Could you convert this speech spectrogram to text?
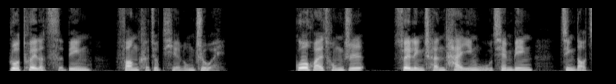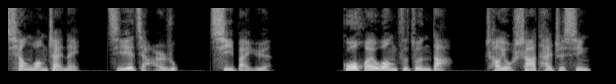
若退了此兵，方可救铁笼之围。郭淮从之，遂令陈泰引五千兵进到羌王寨内，解甲而入，泣拜曰：“郭淮妄自尊大，常有杀太之心，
